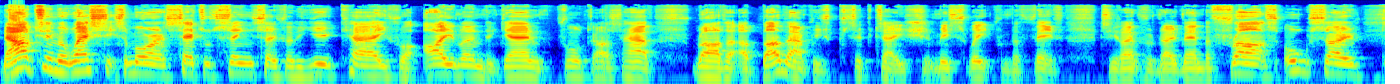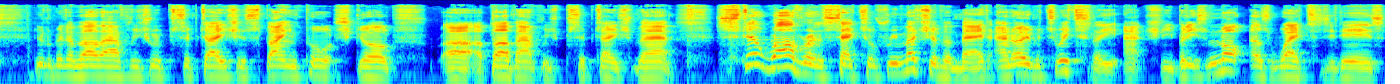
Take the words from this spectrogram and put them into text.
Now, to the west, it's a more unsettled scene. So for the UK, for Ireland, again, forecast to have rather above average precipitation this week from the 5th to the 11th of November. France also a little bit above average with precipitation. Spain, Portugal, uh, above average precipitation there. Still rather unsettled through much of the Med and over to Italy, actually, but it's not as wet as it is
